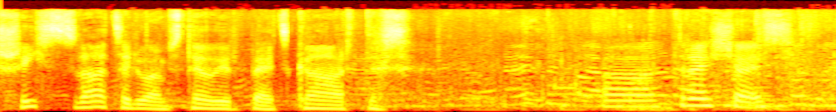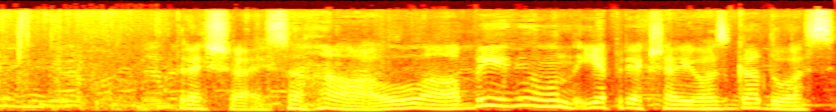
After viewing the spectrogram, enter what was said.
šis svētceļojums tev ir pēc kārtas? Uh, trešais. Trešais, aha, labi. Un iepriekšējos gados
